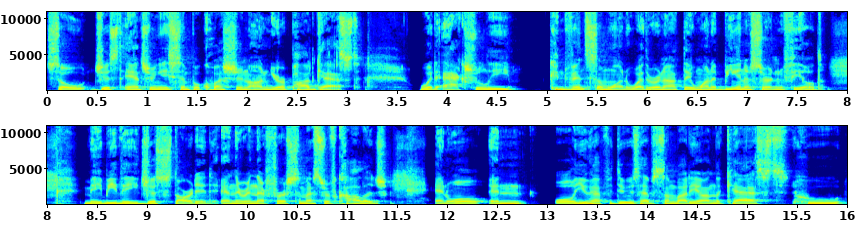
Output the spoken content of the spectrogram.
so just answering a simple question on your podcast would actually convince someone whether or not they want to be in a certain field. Maybe they just started and they're in their first semester of college and all, and all you have to do is have somebody on the cast who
